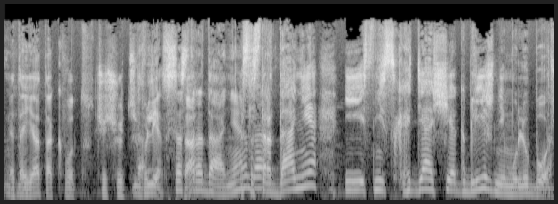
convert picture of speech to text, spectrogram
угу. это я так вот чуть-чуть да. влез. Сострадание. Да? Сострадание да. и снисходящая к ближнему любовь.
